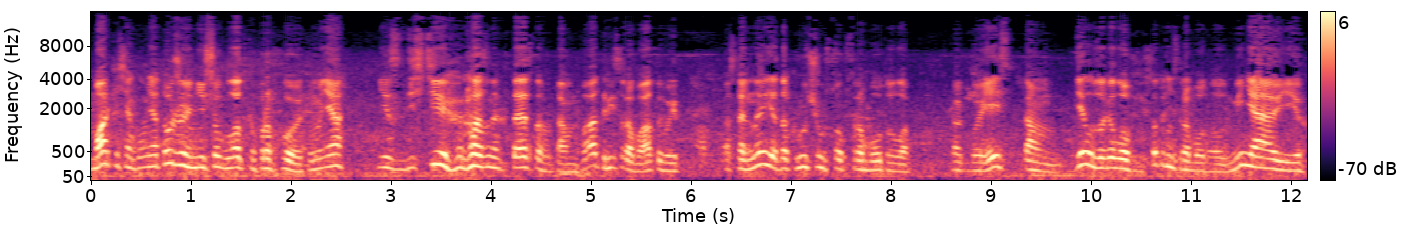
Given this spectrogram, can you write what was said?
Маркетинг у меня тоже не все гладко проходит. У меня из 10 разных тестов там 2-3 срабатывает. Остальные я докручиваю, чтобы сработало. Как бы есть там, делаю заголовки, что-то не сработало, меняю их,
